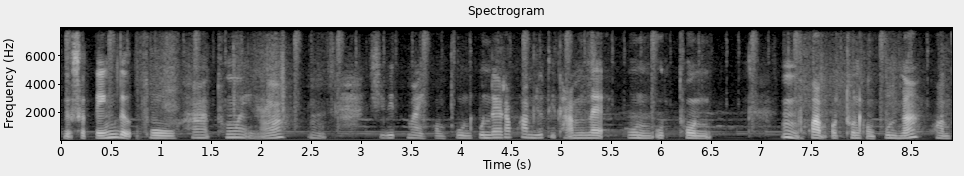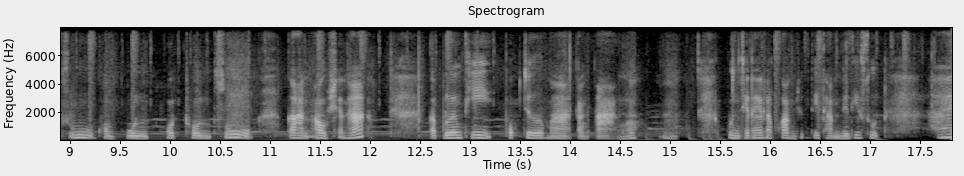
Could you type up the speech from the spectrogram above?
เดอะสเต็งเดอะฟูห้าถ้วยเนาะชีวิตใหม่ของคุณ คุณได้รับความยุติธรรมและคุณอดทน อืมความอดทนของคุณนะ ความสู้ของคุณอดทนสู้การเอาชนะ กับเรื่องที่พบเจอมาต่างๆเนาะคุณจะได้รับความยุติธรรมในที่สุด ให้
